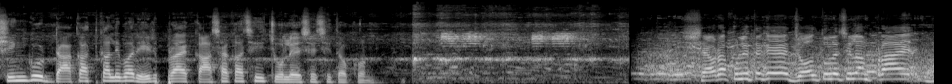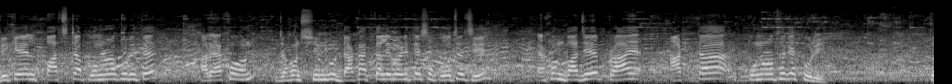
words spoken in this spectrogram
সিঙ্গুর ডাকাত কালীবাড়ির প্রায় কাছাকাছি চলে এসেছি তখন। শেওড়াফুলি থেকে জল তুলেছিলাম প্রায় বিকেল পাঁচটা পনেরো কুড়িতে। আর এখন যখন সিঙ্গুর ডাকাত কালীবাড়িতে এসে পৌঁছেছি, এখন বাজে প্রায় আটটা পনেরো থেকে কুড়ি। তো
